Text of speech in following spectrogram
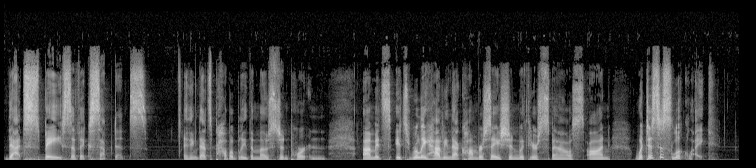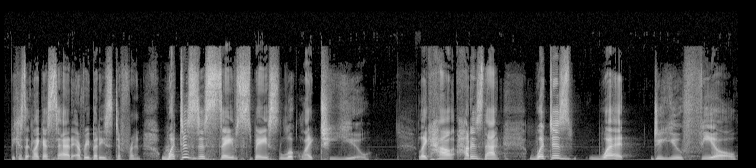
that space of acceptance. I think that's probably the most important. Um, it's it's really having that conversation with your spouse on what does this look like? Because it, like i said everybody's different. What does this safe space look like to you? Like how how does that what does what do you feel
